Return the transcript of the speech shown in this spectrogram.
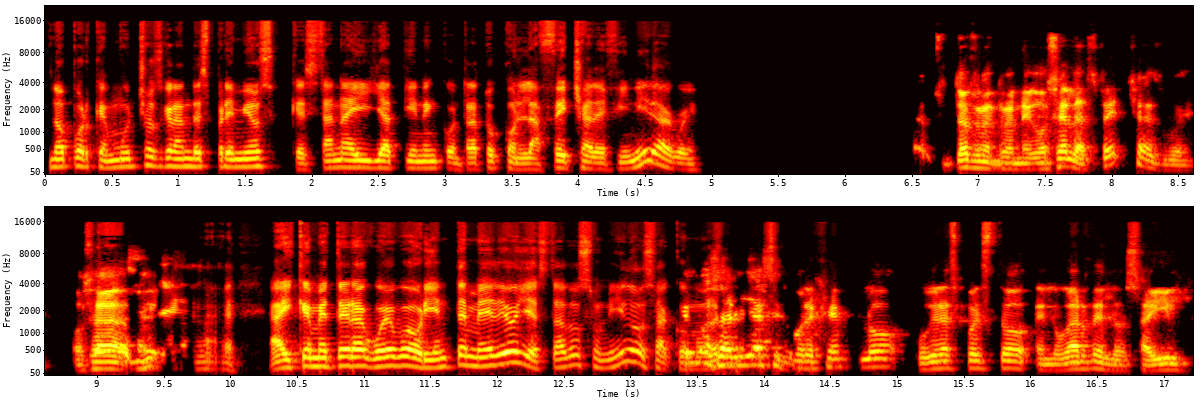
No, porque muchos grandes premios que están ahí ya tienen contrato con la fecha definida, güey. Entonces renegocia las fechas, güey. O sea, hay que meter a huevo a Oriente Medio y Estados Unidos. A ¿Qué pasaría si, por ejemplo, hubieras puesto en lugar de los AIL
